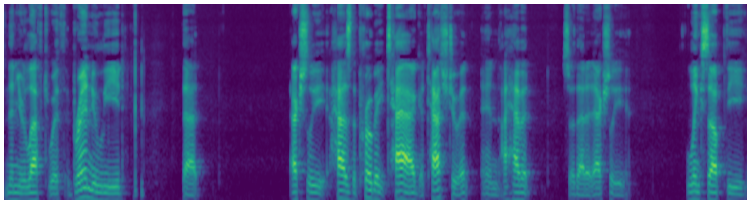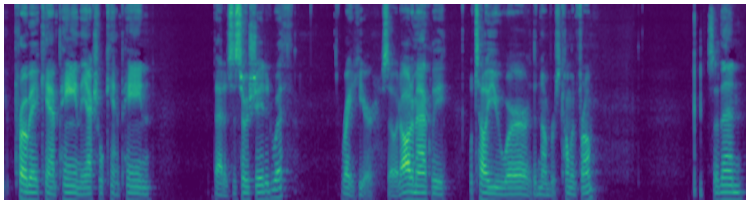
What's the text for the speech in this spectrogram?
And then you're left with a brand new lead that actually has the probate tag attached to it, and I have it so that it actually links up the probate campaign, the actual campaign that it's associated with, right here. So it automatically will tell you where the number is coming from. So then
